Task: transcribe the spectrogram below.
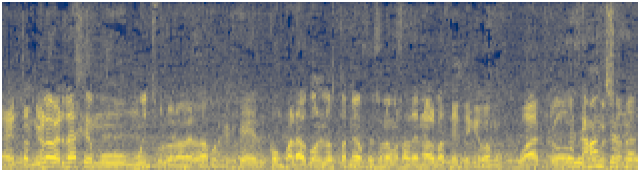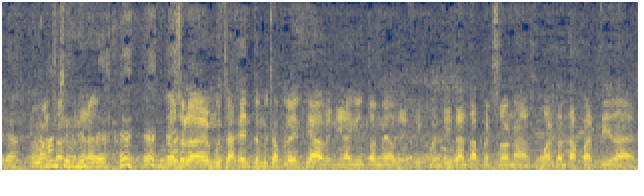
El torneo la verdad es que es muy, muy chulo, la verdad, porque es que comparado con los torneos que solemos hacer en Albacete, que vamos cuatro, En cinco Mancha personas, general, en La Mancha en general. no suele haber mucha gente, mucha afluencia, venir aquí a un torneo de cincuenta y tantas personas, jugar tantas partidas,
